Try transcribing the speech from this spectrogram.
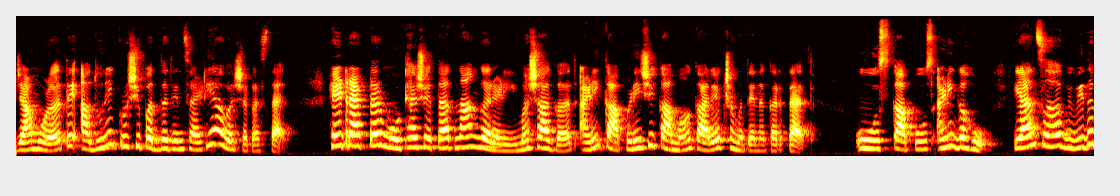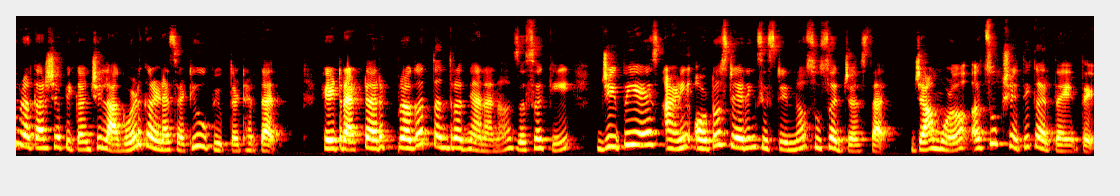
ज्यामुळं ते आधुनिक कृषी पद्धतींसाठी आवश्यक असतात. हे ट्रॅक्टर मोठ्या शेतात नांगरणी मशागत आणि कापणीची कामं कार्यक्षमतेनं करतात. ऊस कापूस आणि गहू यांसह विविध प्रकारच्या पिकांची लागवड करण्यासाठी उपयुक्त ठरतात. हे ट्रॅक्टर प्रगत तंत्रज्ञानानं जसं की जी पी एस आणि ऑटो स्टेअरिंग सिस्टीमनं सुसज्ज असतात ज्यामुळं अचूक शेती करता येते.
